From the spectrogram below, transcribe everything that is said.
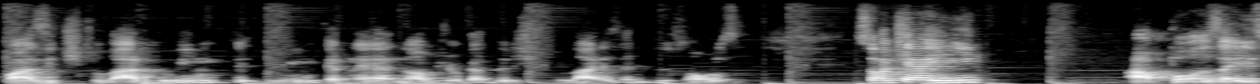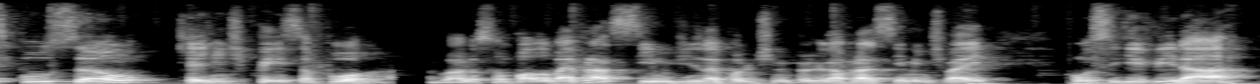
quase titular do Inter, do Inter né? Nove jogadores titulares ali dos 11. Só que aí após a expulsão, que a gente pensa, pô, agora o São Paulo vai para cima, o Diniz vai pôr o time para jogar para cima, a gente vai conseguir virar.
